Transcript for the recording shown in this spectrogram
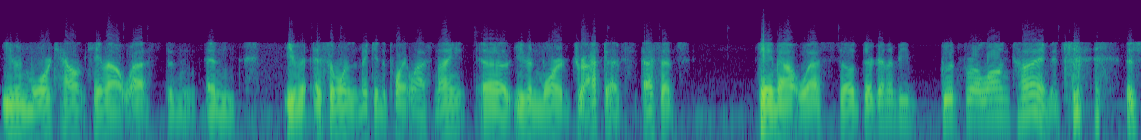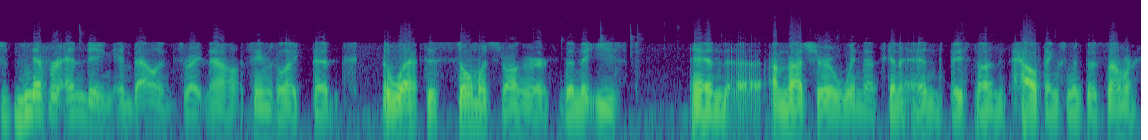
even more talent came out west, and and even as someone was making the point last night, uh, even more draft assets came out west, so they're going to be good for a long time. It's it's just never ending imbalance right now. It seems like that the West is so much stronger than the East, and uh, I'm not sure when that's going to end based on how things went this summer.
